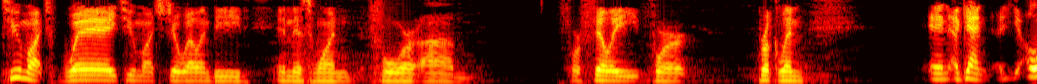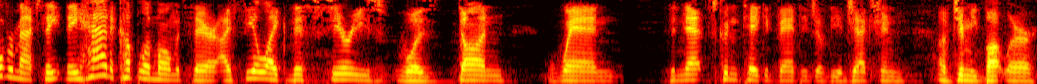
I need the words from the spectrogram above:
Too much, way too much Joel Embiid in this one for um, for Philly, for Brooklyn. And again, overmatched. They they had a couple of moments there. I feel like this series was done when the Nets couldn't take advantage of the ejection of Jimmy Butler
